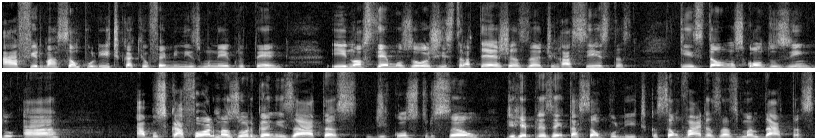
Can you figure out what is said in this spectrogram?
a afirmação política que o feminismo negro tem, e nós temos hoje estratégias antirracistas que estão nos conduzindo a, a buscar formas organizadas de construção de representação política. São várias as mandatas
